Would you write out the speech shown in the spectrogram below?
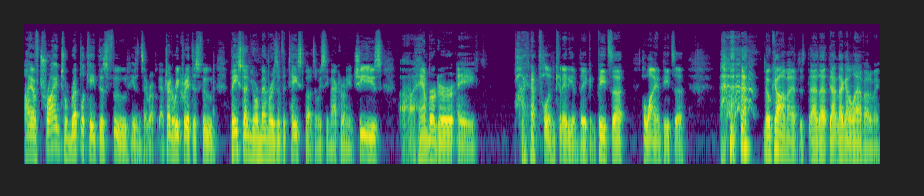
I have tried to replicate this food. He didn't say replicate. I've tried to recreate this food based on your memories of the taste buds. And we see macaroni and cheese, uh, a hamburger, a pineapple and Canadian bacon pizza, Hawaiian pizza. no comment. Just uh, that, that, that got a laugh out of me.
